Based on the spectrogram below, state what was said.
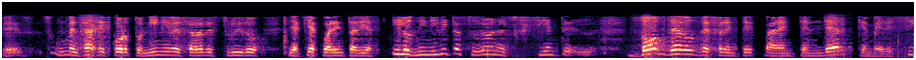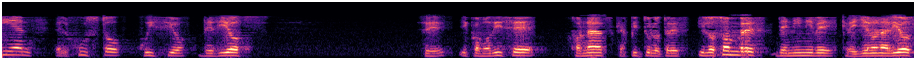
es un mensaje corto, Nínive será destruido de aquí a 40 días. Y los ninivitas tuvieron el suficiente, dos dedos de frente para entender que merecían el justo juicio de Dios. ¿Sí? Y como dice Jonás capítulo 3, y los hombres de Nínive creyeron a Dios.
